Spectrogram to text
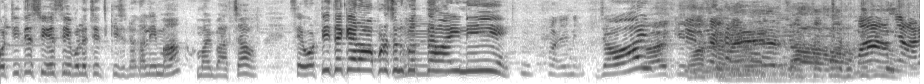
ওটিতে শুয়ে শুয়ে বলেছে কৃষ্ণকালী মা আমায় বাঁচাও। সে ওটি থেকে আর অপারেশন করতে হয়নি। জয় মা আমি আর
